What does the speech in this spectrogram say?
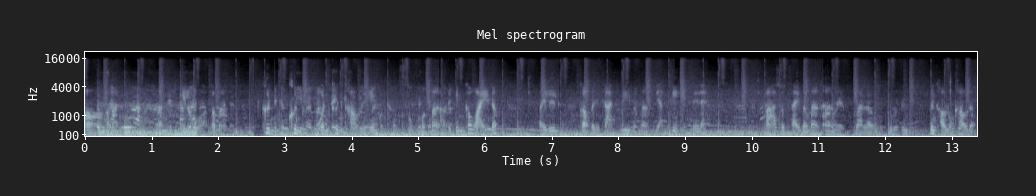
ต่อประมาณสิบกิโลประมาณนั้น ขึ้นขึ้นขึ้นวนขึ้นเขาเลยเองค่อนข้างสูงมากๆแต่จริงๆก็ไหวเนาะไปเรื่อยๆก็บรรยากาศดีมากๆอย่างที่เห็นนี่แหละ ฟ้าสดใสมากๆข้างเลยวันเราขึ้นเขาลงเขาเนาะ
